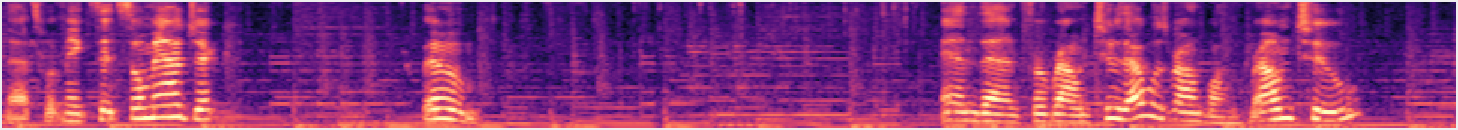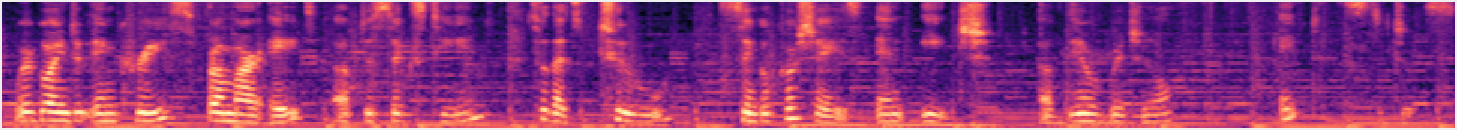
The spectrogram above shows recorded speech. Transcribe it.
That's what makes it so magic. Boom. And then for round two, that was round one. Round two, we're going to increase from our 8 up to 16. So that's two single crochets in each of the original 8 stitches.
